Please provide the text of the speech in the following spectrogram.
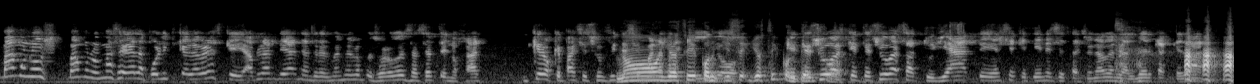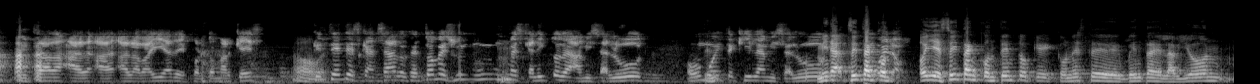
vámonos, vámonos más allá de la política. La verdad es que hablar de Andrés Manuel López Obrador es hacerte enojar quiero que pases un fin de semana. No, yo estoy, con, yo estoy contento. Que te, subas, que te subas a tu yate, ese que tienes estacionado en la alberca que da entrada a, la bahía de Puerto Marqués. que estés descansado, que tomes un, mezcalito de, a mi salud. Un buen tequila mi salud. Mira, estoy tan oye, estoy tan contento que con este venta del avión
